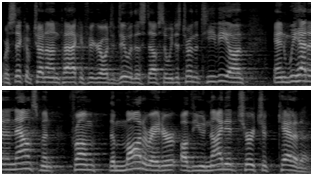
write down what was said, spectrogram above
we're sick of trying to unpack and figure out what to do with this stuff, so we just turned the TV on, and we had an announcement from the moderator of the United Church of Canada.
